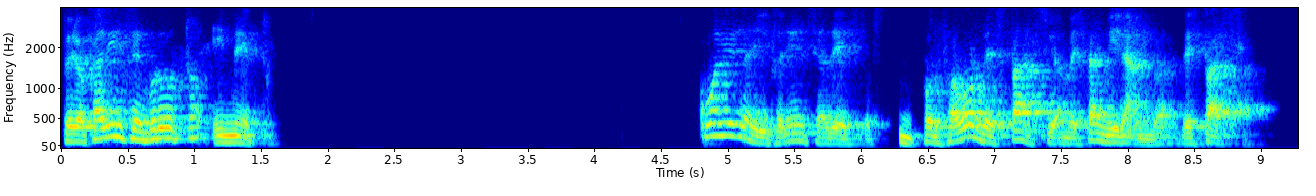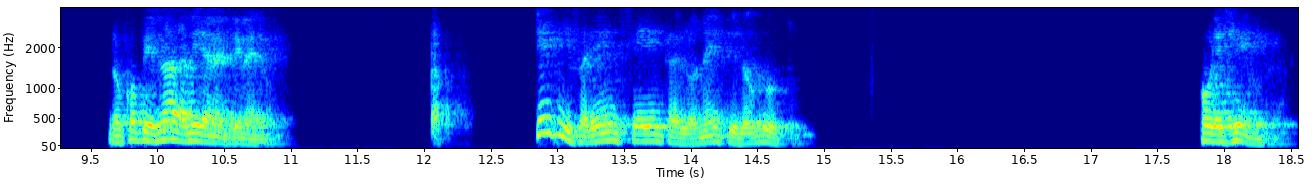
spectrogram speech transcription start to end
Pero acá dice bruto y neto. ¿Cuál es la diferencia de estos? Por favor, despacio, me están mirando, ¿eh? despacio. No copies nada, mírame primero. ¿Qué diferencia hay entre lo neto y lo bruto? Por ejemplo,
